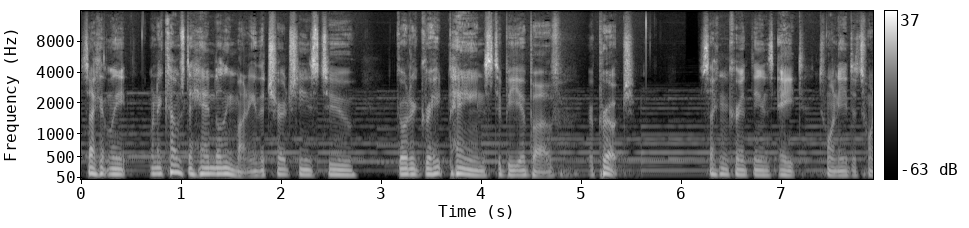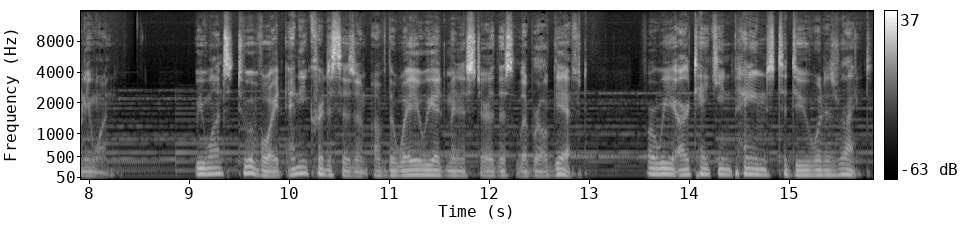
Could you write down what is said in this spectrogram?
Secondly, when it comes to handling money, the church needs to go to great pains to be above reproach. 2 Corinthians 8 20 to 21. We want to avoid any criticism of the way we administer this liberal gift, for we are taking pains to do what is right,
